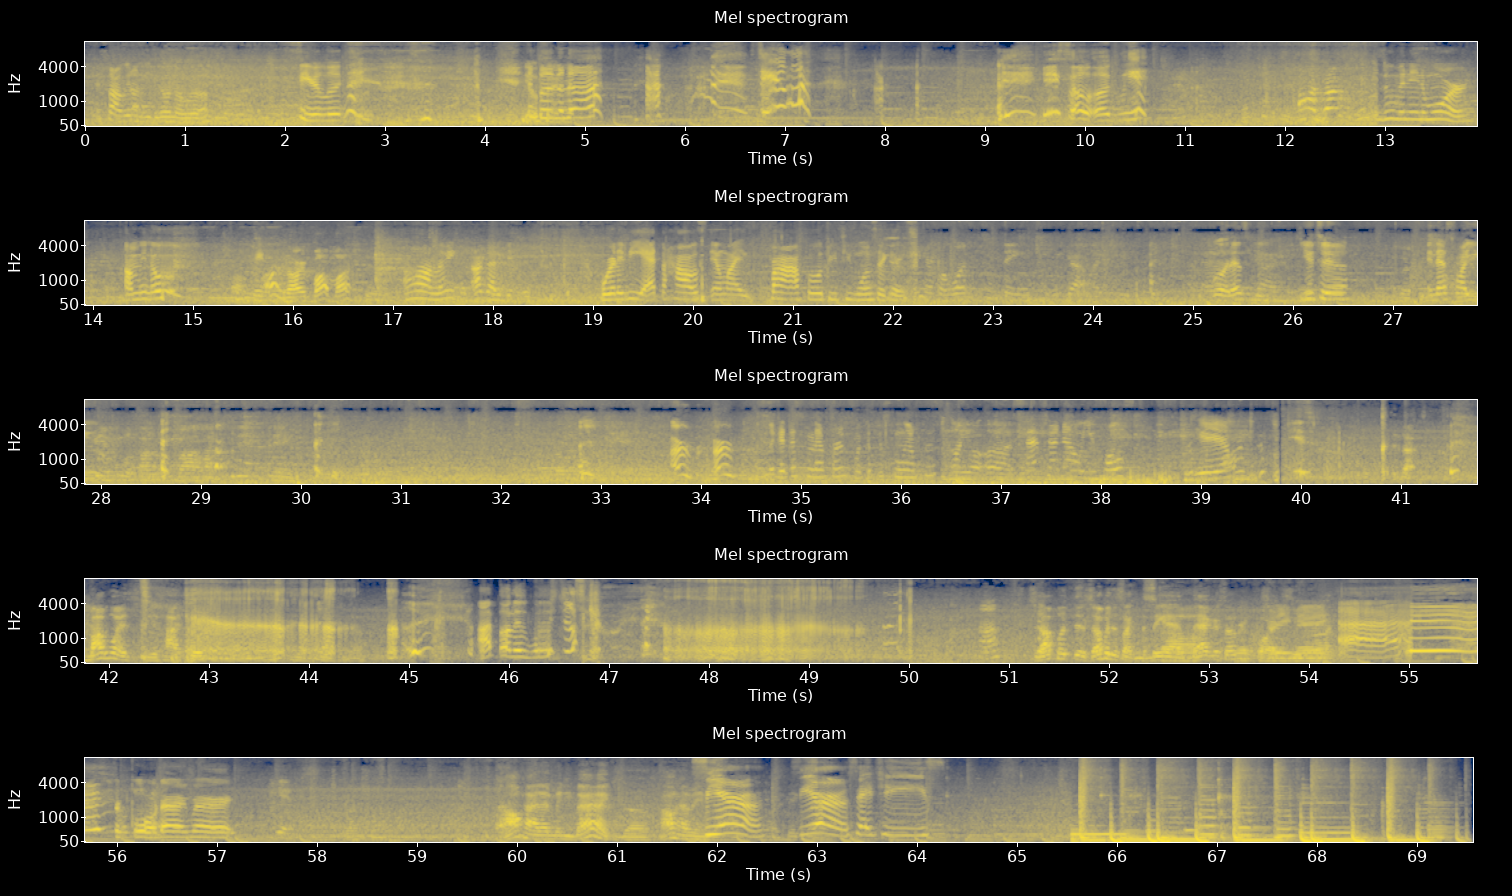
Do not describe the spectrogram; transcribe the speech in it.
That's why we don't need to go nowhere. See your look. No payment. He's so ugly. Oh, don't Zoom in anymore. I mean, oh. I already bought my shit. Oh, let me. I gotta get this. We're gonna be at the house in like five, four, three, two, one seconds. One, two things we got like Well, that's me. You too. And that's why you. Erp, erp. Look at this lamper. Look at this lamper. On your uh, Snapchat now when you post. Yeah. It's My voice is high too. I thought it was just huh? Should I put this? Should I put this like in the big ass bag or something? recording, man. ah. Recording, man. yes. I don't have that many bags though. I don't have any. Sierra, Sierra, say cheese.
